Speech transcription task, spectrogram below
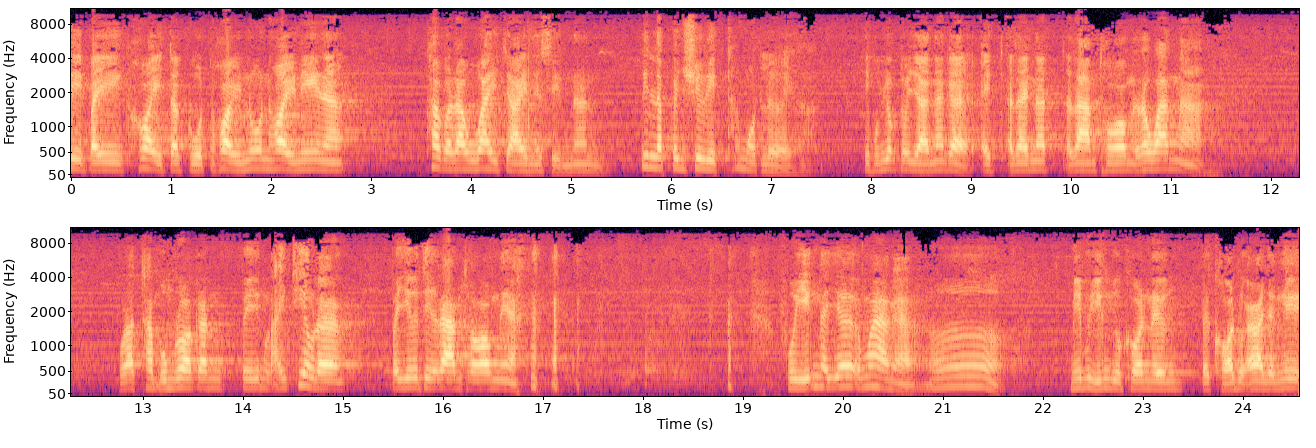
ที่ไปห้อยตะกุดห้อยนู่นห้อยนี้นะถ้ากับเราไว้ใจในสิ่งนั้น นี่เราเป็นชีริกทั้งหมดเลย ที่ผมยกตัวอย่างนั่นก็ไอ้อะไรนะรามทองระวังนะเวลาทำอุมรอกันไปยังไหลเที่ยวเลยไปยืนที่รามทองเนี่ย ผู้หญิงนะเยอะมากอะเออ มีผู้หญิงอยู่คนหนึ่งไปขอดูอาอย่างนี้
